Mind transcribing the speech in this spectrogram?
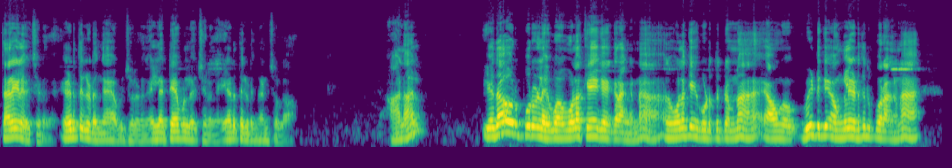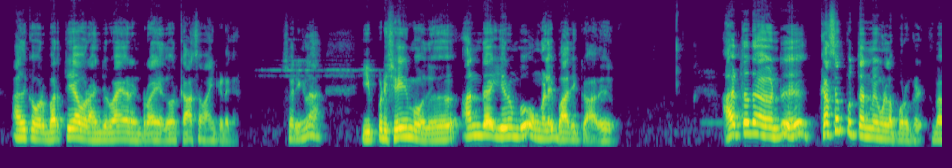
தரையில் வச்சுடுங்க. எடுத்துக்கிடுங்க அப்படின்னு சொல்லிடுங்க. இல்லை டேபிளில் வச்சுடுங்க. எடுத்துக்கிடுங்கன்னு சொல்லலாம். ஆனால் ஏதாவது ஒரு பொருளை உலக்கையே கேட்குறாங்கன்னா அந்த உலக்கையை கொடுத்துட்டோம்னா அவங்க வீட்டுக்கே அவங்களே எடுத்துகிட்டு போகிறாங்கன்னா அதுக்கு ஒரு பர்த்தியாக ஒரு அஞ்சு ரூபாயோ ரெண்டு ரூபாய் ஏதோ ஒரு காசை வாங்கிக்கிடுங்க. சரிங்களா? இப்படி செய்யும்போது அந்த இரும்பு உங்களை பாதிக்காது. அடுத்ததாக வந்து கசப்புத்தன்மை உள்ள பொருட்கள். இப்போ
